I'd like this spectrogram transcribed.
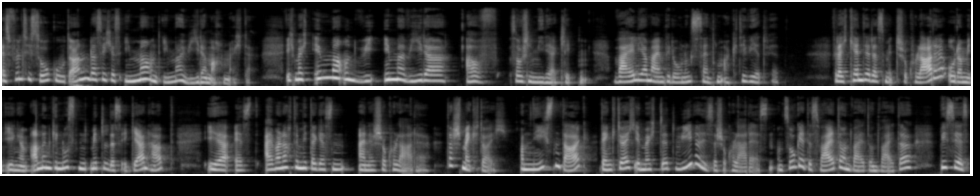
es fühlt sich so gut an, dass ich es immer und immer wieder machen möchte. Ich möchte immer und wie immer wieder auf Social Media klicken, weil ja mein Belohnungszentrum aktiviert wird. Vielleicht kennt ihr das mit Schokolade oder mit irgendeinem anderen Genussmittel, das ihr gern habt. Ihr esst einmal nach dem Mittagessen eine Schokolade. Das schmeckt euch. Am nächsten Tag denkt ihr euch, ihr möchtet wieder diese Schokolade essen. Und so geht es weiter und weiter und weiter, bis ihr es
